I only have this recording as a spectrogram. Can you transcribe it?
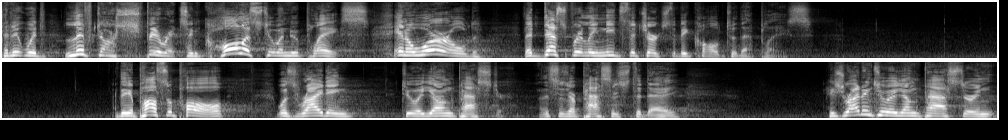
that it would lift our spirits and call us to a new place in a world that desperately needs the church to be called to that place. The Apostle Paul was writing to a young pastor. This is our passage today. He's writing to a young pastor, and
